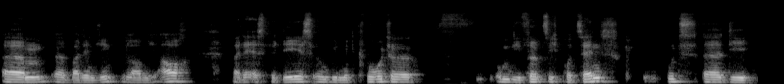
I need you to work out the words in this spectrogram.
ähm, äh, bei den Linken glaube ich auch, bei der SPD ist irgendwie mit Quote um die 40 Prozent. Gut, äh, die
